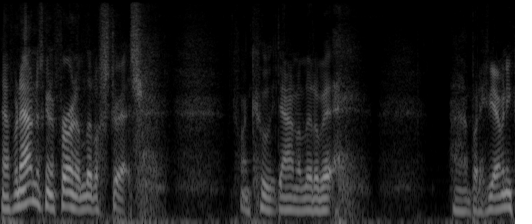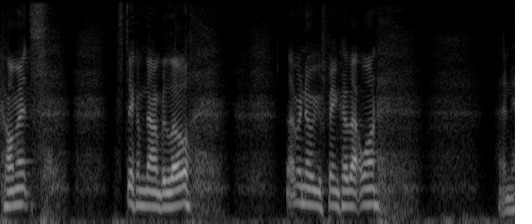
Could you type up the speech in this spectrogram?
Now, for now, I'm just going to throw in a little stretch, try and cool it down a little bit. Uh, but if you have any comments, stick them down below. Let me know what you think of that one, and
